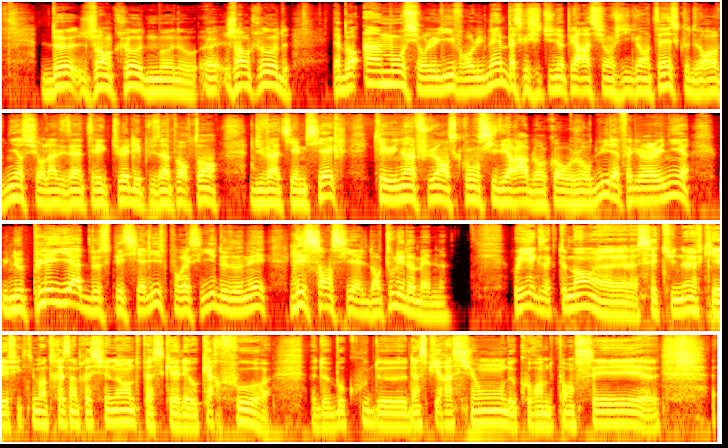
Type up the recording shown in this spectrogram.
de Jean-Claude Monod. Euh, Jean-Claude, D'abord, un mot sur le livre lui-même, parce que c'est une opération gigantesque de revenir sur l'un des intellectuels les plus importants du XXe siècle, qui a une influence considérable encore aujourd'hui. Il a fallu réunir une pléiade de spécialistes pour essayer de donner l'essentiel dans tous les domaines. Oui, exactement. Euh, c'est une œuvre qui est effectivement très impressionnante parce qu'elle est au carrefour de beaucoup de d'inspiration, de courants de pensée, euh,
